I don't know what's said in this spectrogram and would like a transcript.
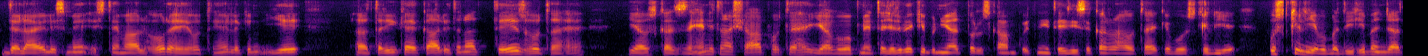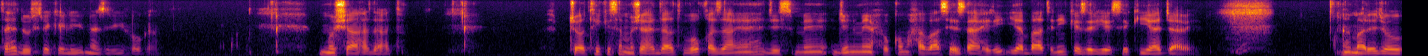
دلائل اس میں استعمال ہو رہے ہوتے ہیں، لیکن یہ طریقہ کار اتنا تیز ہوتا ہے، یا اس کا ذہن اتنا شارپ ہوتا ہے، یا وہ اپنے تجربے کی بنیاد پر اس کام کو اتنی تیزی سے کر رہا ہوتا ہے کہ وہ اس کے لیے، اس کے لیے وہ بدی ہی بن جاتا ہے، دوسرے کے لیے نظری ہوگا۔ مشاہدات۔ چوتھی قسم مشاہدات وہ قضایاں ہیں جس میں جن میں حکم ہوا سے ظاہری یا باطنی کے ذریعے سے کیا جاوے۔ ہمارے جو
